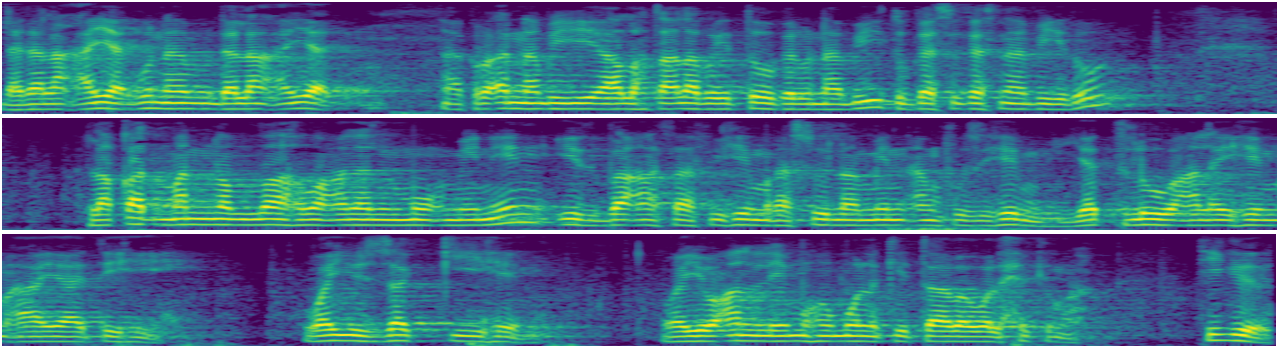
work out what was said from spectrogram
Dan dalam ayat pun dalam ayat Al-Quran Nabi Allah Taala beritahu kepada Nabi tugas-tugas Nabi itu Laqad mannallahu 'alal mu'minin idz ba'atsa fihim rasulan min anfusihim yatlu 'alaihim ayatihi wa yuzakkihim wa yu'allimuhumul kitaba wal hikmah. Tiga.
